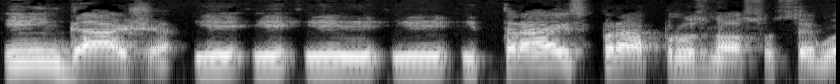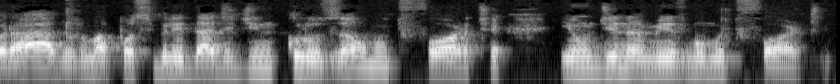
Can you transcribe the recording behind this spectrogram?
E engaja e, e, e, e traz para os nossos segurados uma possibilidade de inclusão muito forte e um dinamismo muito forte.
